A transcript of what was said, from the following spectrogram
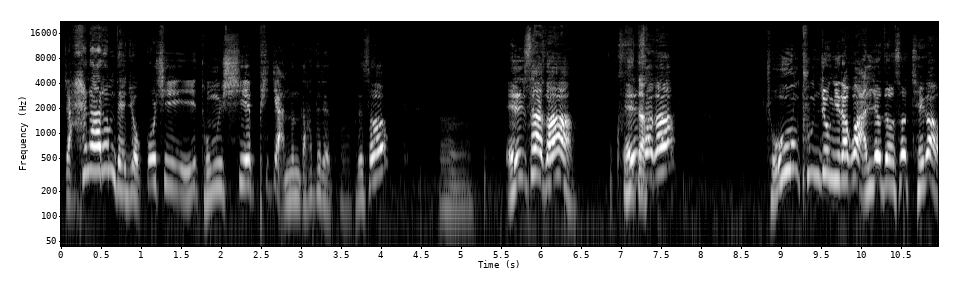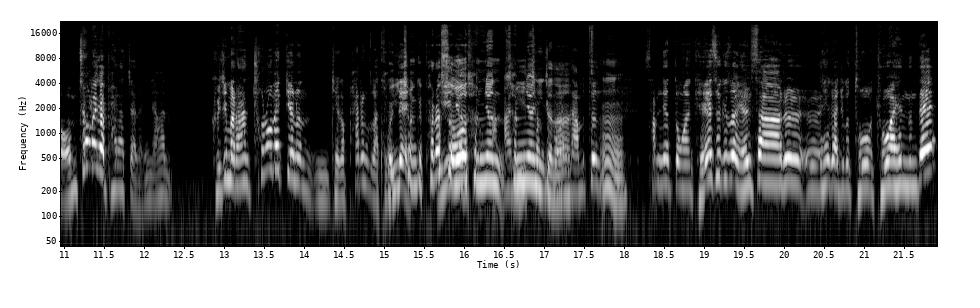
이제 한아름 되죠 꽃이 동시에 피지 않는다 하더라도 그래서 어, 엘사가 굵다. 엘사가 좋은 품종이라고 알려져서 제가 엄청나게 팔았잖아요. 그냥 한 거짓말 한 1,500개는 제가 팔은 것 거의 같은데 2,000개 팔았어. 2년 3년, 한 3년이잖아. 2,000개 팔았는데 아무튼 응. 3년 동안 계속해서 엘사를 해가지고 더 좋아했는데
